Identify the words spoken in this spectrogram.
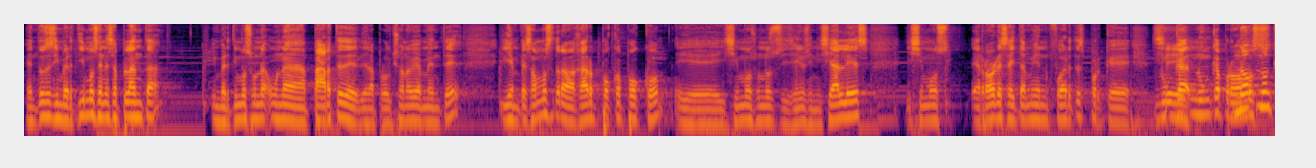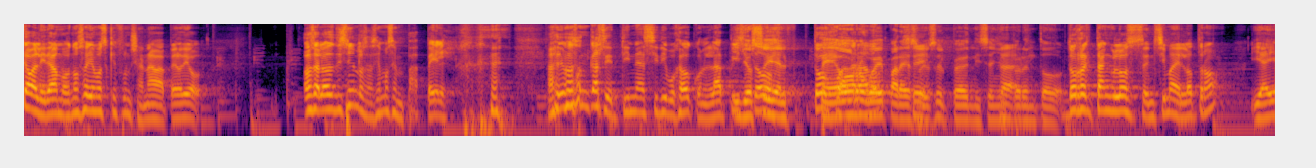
Entonces invertimos en esa planta invertimos una, una parte de, de la producción, obviamente, y empezamos a trabajar poco a poco. Eh, hicimos unos diseños iniciales, hicimos errores ahí también fuertes porque Sí. nunca, nunca probamos. No, nunca validamos, no sabíamos qué funcionaba, pero digo. O sea, los diseños los hacemos en papel. hacemos un calcetín así dibujado con lápiz. y yo todo- soy el peor, güey, para eso. Sí. Yo soy el peor en diseño, O sea, el peor en todo. Dos rectángulos encima del otro y ahí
